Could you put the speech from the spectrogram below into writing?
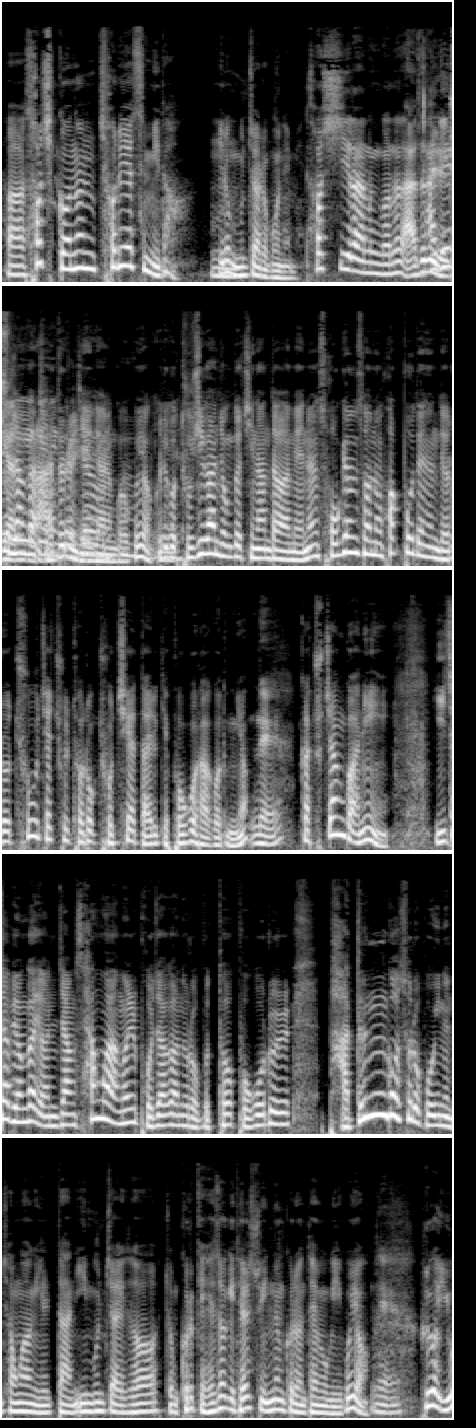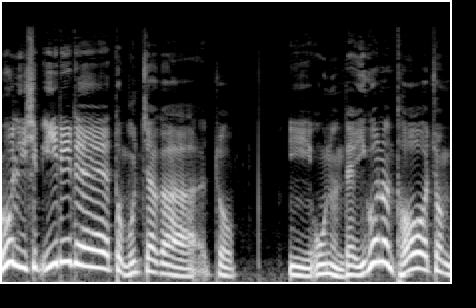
아, 서식건은 처리했습니다. 이런 음. 문자를 보냅니다. 서 씨라는 거는 아들을 아들을 추 얘기하는 거죠. 아들을 거죠. 얘기하는 거고요. 그리고 예. 두 시간 정도 지난 다음에는 소견서는 확보되는 대로 추후 제출토록 조치했다 이렇게 보고를 하거든요. 네. 그러니까 추 장관이 2차 병가 연장 상황을 보좌관으로부터 보고를 받은 것으로 보이는 정황이 일단 이 문자에서 좀 그렇게 해석이 될 수 있는 그런 대목이고요. 네. 그리고 6월 21일에 또 문자가 좀 이 오는데 이거는 더 좀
